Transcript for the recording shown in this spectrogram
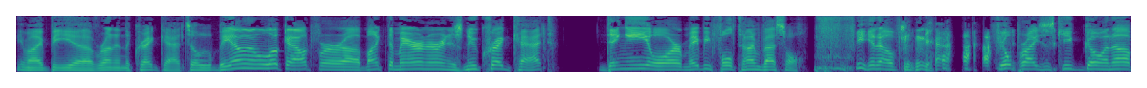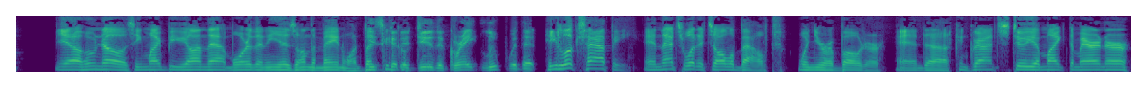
you might be uh, running the Craig Cat. So be on the lookout for uh, Mike the Mariner and his new Craig Cat dinghy or maybe full time vessel. you know, if fuel prices keep going up. You know, who knows? He might be on that more than he is on the main one. But He's going to do the great loop with it. he looks happy, and that's what it's all about when you're a boater. And uh, congrats to you, Mike the Mariner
